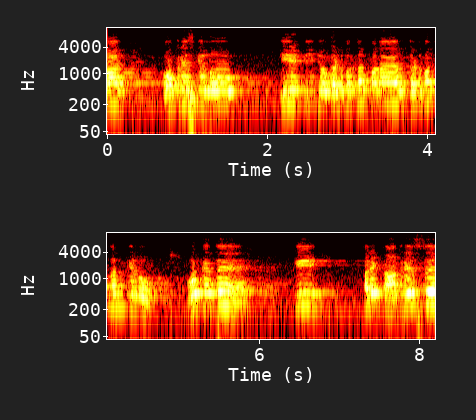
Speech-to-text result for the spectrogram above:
कांग्रेस के लोग ईएनडी जो गठबंधन बनाया, उस गठबंधन के लोग, वो कहते हैं कि, अरे कांग्रेस से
